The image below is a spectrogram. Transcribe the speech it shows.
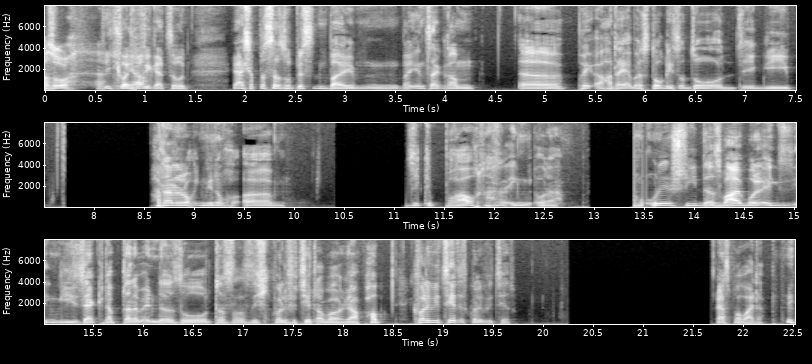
Achso, die Qualifikation. Ja, ich habe das ja so ein bisschen bei, bei Instagram, äh, hat er ja immer Stories und so und irgendwie hat er dann noch irgendwie noch ähm, Sieg gebraucht, hat er irgendwie, oder unentschieden. Das war wohl irg- irgendwie sehr knapp dann am Ende so, dass er sich qualifiziert, aber ja, Haupt, qualifiziert ist qualifiziert. Erstmal weiter.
